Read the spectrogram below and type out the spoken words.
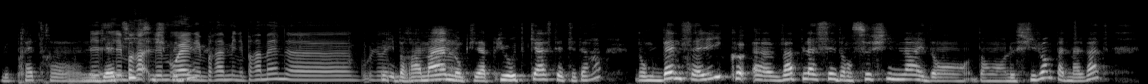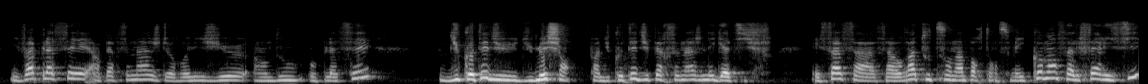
le prêtre Les, négatif, les, bra- si les, peux ouais, les, brahmins, les les brahmanes, donc la plus haute caste, etc. Donc Ben Sali va placer dans ce film-là et dans, dans le suivant, Pas de Malvat, il va placer un personnage de religieux hindou au placé du côté du, méchant, enfin du côté du personnage négatif. Et ça, ça, ça aura toute son importance. Mais il commence à le faire ici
